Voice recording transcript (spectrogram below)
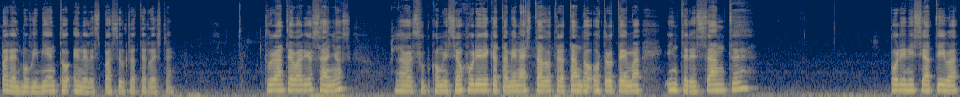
para el movimiento en el espacio ultraterrestre. Durante varios años, la subcomisión jurídica también ha estado tratando otro tema interesante por iniciativa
